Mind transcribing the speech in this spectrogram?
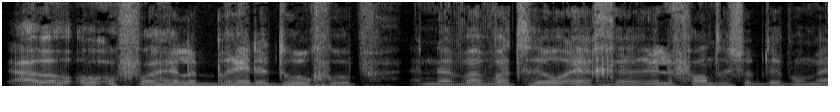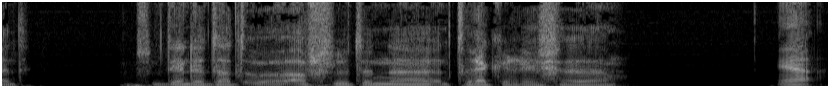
ja, ook voor een hele brede doelgroep. En wat, wat heel erg relevant is op dit moment. Dus ik denk dat dat eh, absoluut een, eh, een trekker is. eh. Ja,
